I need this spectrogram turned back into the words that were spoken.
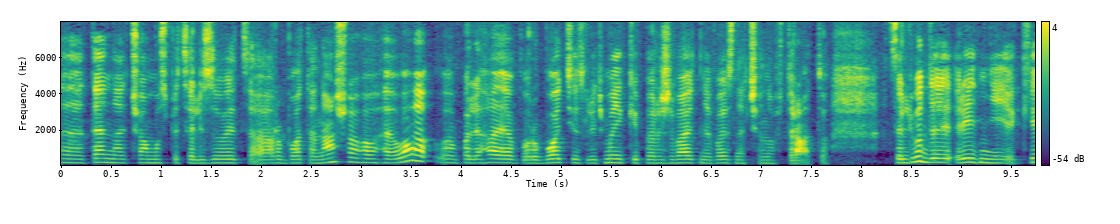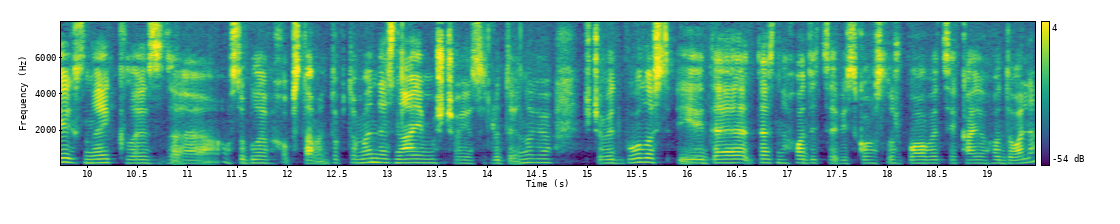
е, те, на чому спеціалізується робота нашого ГО, полягає в роботі з людьми, які переживають невизначену втрату. Це люди, рідні, яких зникли з е, особливих обставин. Тобто ми не знаємо, що є з людиною, що відбулось, і де, де знаходиться військовослужбовець, яка його доля.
